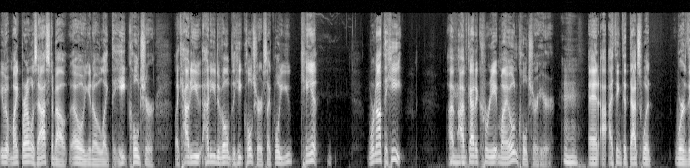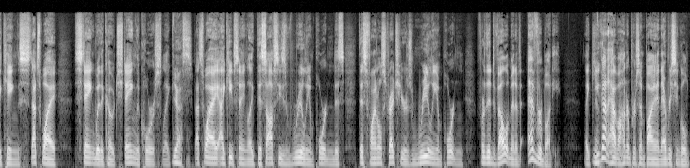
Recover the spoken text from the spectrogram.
even Mike Brown was asked about, oh, you know, like the Heat culture. Like how do you how do you develop the Heat culture? It's like, well, you can't. We're not the Heat. I've I've got to create my own culture here. Mm-hmm. And I, I think that that's what where the Kings. That's why staying with a coach, staying the course, like Yes. that's why I keep saying like this offseason is really important. This this final stretch here is really important for the development of everybody. Like you got to have 100% buy-in every single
